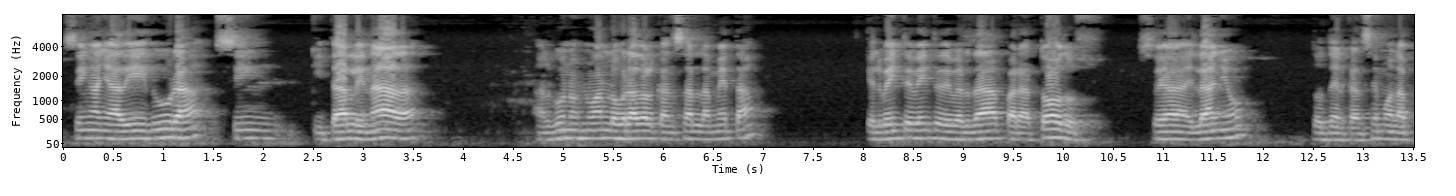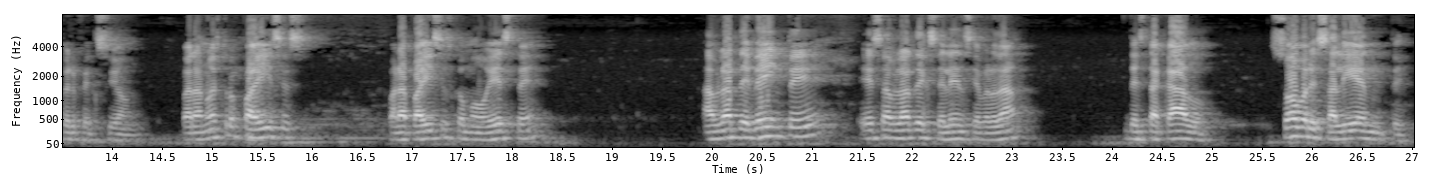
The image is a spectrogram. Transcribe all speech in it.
sin añadidura, sin quitarle nada, algunos no han logrado alcanzar la meta, que el 2020 de verdad para todos sea el año donde alcancemos la perfección. Para nuestros países, para países como este, hablar de 20 es hablar de excelencia, ¿verdad? Destacado, sobresaliente.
